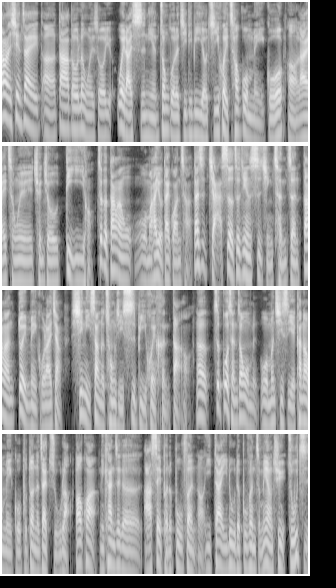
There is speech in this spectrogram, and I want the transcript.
当然，现在呃，大家都认为说，未来十年中国的 GDP 有机会超过美国哦，来成为全球第一哈。这个当然我们还有待观察。但是假设这件事情成真，当然对美国来讲，心理上的冲击势必会很大哦。那这过程中，我们我们其实也看到美国不断的在阻扰，包括你看这个 RCEP 的部分哦，一带一路的部分怎么样去阻止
